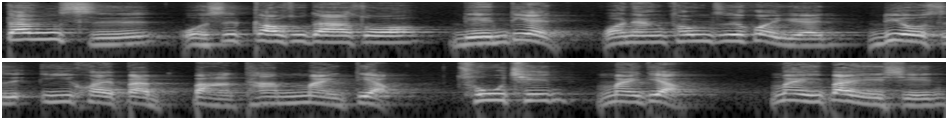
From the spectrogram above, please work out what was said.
当时我是告诉大家说，联电王良通知会员六十一块半把它卖掉，出清卖掉，卖一半也行，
